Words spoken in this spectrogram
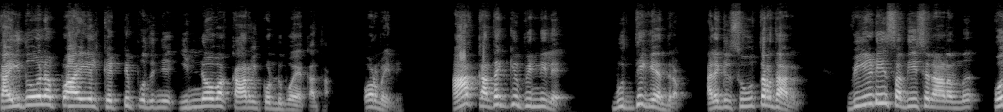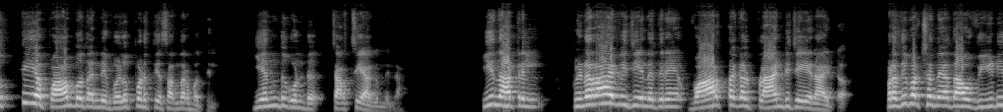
കൈതോലപ്പായയിൽ കെട്ടിപ്പൊതിഞ്ഞ് ഇന്നോവ കാറിൽ കൊണ്ടുപോയ കഥ. ഓർമ്മയില്ലേ? ആ കഥയ്ക്ക് പിന്നിലെ ബുദ്ധി കേന്ദ്രം അല്ലെങ്കിൽ സൂത്രധാരൻ വി. ഡി. സതീശനാണെന്ന് കൊത്തിയ പാമ്പ് തന്നെ വെളിപ്പെടുത്തിയ സന്ദർഭത്തിൽ എന്തുകൊണ്ട് ചർച്ചയാകുന്നില്ല? ഈ നാട്ടിൽ പിണറായി വിജയനെതിരെ വാർത്തകൾ പ്ലാൻ ചെയ്യാനായിട്ട് പ്രതിപക്ഷ നേതാവ് വി. ഡി.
